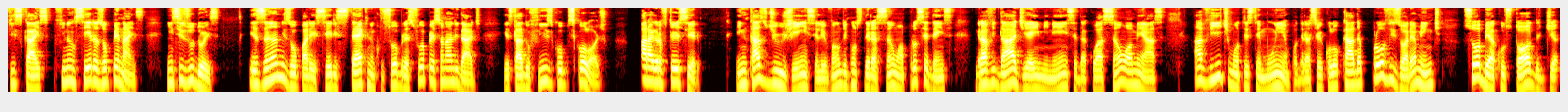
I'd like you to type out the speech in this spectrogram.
fiscais, financeiras ou penais. Inciso 2. Exames ou pareceres técnicos sobre a sua personalidade, estado físico ou psicológico. Parágrafo 3. Em caso de urgência, levando em consideração a procedência, gravidade e a iminência da coação ou ameaça, a vítima ou testemunha poderá ser colocada provisoriamente sob a custódia,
